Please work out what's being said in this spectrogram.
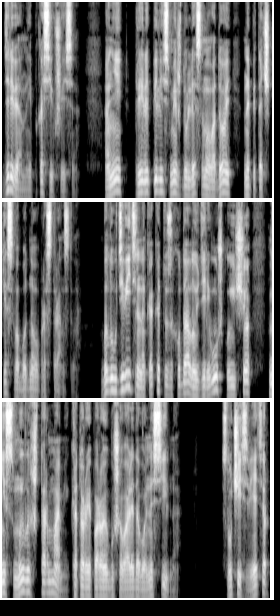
Деревянные, покосившиеся. Они прилепились между лесом и водой на пятачке свободного пространства. Было удивительно, как эту захудалую деревушку еще не смыло штормами, которые порой бушевали довольно сильно. Случись ветер,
